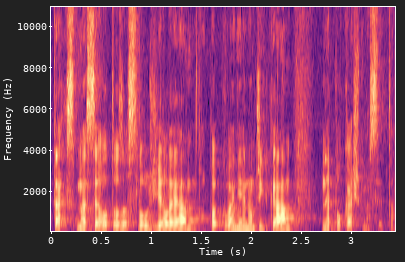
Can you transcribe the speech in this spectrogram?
tak jsme se o to zasloužili a opakovaně jenom říkám, nepokažme si to.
